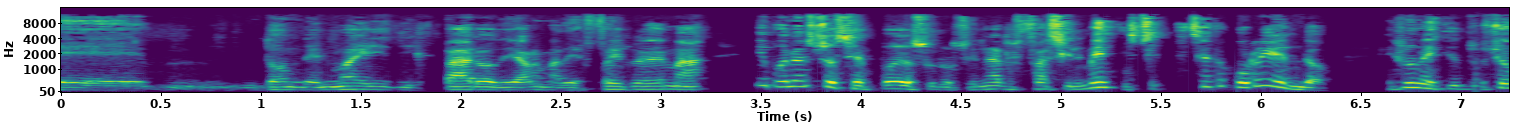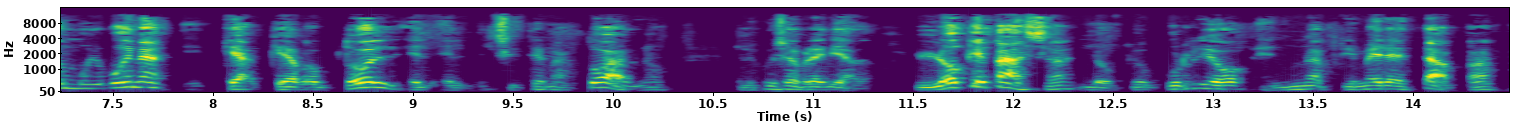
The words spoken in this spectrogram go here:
eh, donde no hay disparo de arma de fuego y demás. Y bueno, eso se puede solucionar fácilmente. Se, está ocurriendo. Es una institución muy buena que, que adoptó el, el, sistema actual, ¿no? El juicio abreviado. Lo que pasa, lo que ocurrió en una primera etapa,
